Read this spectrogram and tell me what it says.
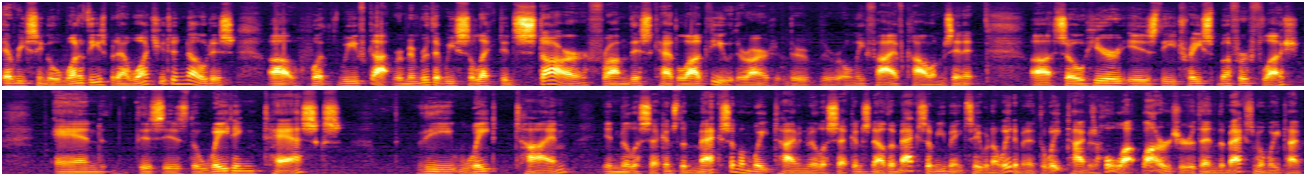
every single one of these, but I want you to notice uh, what we've got. Remember that we selected star from this catalog view. There are, there, there are only five columns in it. Uh, so here is the trace buffer flush, and this is the waiting tasks, the wait time, in milliseconds, the maximum wait time in milliseconds. Now, the maximum, you may say, well, now, wait a minute, the wait time is a whole lot larger than the maximum wait time.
